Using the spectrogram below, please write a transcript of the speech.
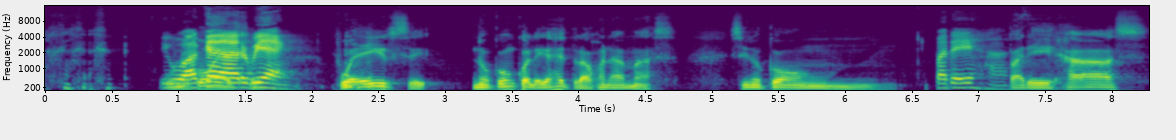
y voy a quedar eso bien. Puede irse, no con colegas del trabajo nada más, sino con Parejas, parejas,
